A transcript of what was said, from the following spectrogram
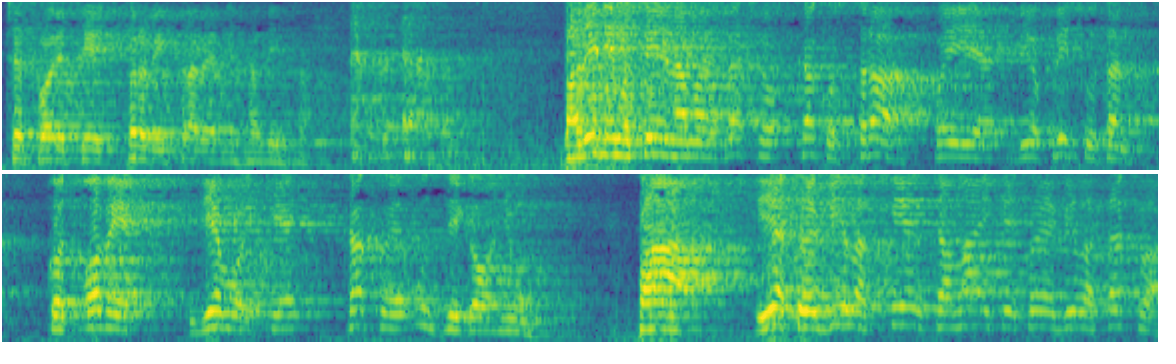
četvorici prvih pravednih halifa. Pa vidimo cijeni nama moje braćo kako strah koji je bio prisutan kod ove djevojke, kako je uzdigao nju. Pa, iako je bila čerka majke koja je bila takva,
